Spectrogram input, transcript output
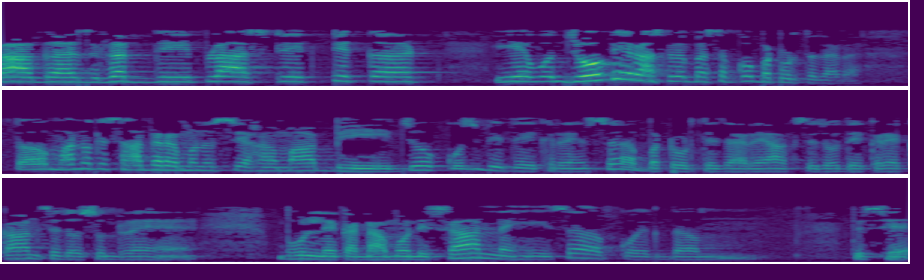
कागज़, रद्दी, प्लास्टिक, टिकट, ये वो जो भी रास्ते में बस सबको बटोरता जा रहा है। तो मानो कि साधारण मनुष्य हम आप भी जो कुछ भी देख रहे हैं, सब बटोरते जा रहे हैं। आँख से जो देख रहे हैं, कान से जो सुन रहे हैं, भूलने का नामो निशान नहीं, सबको एकदम तो इसे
